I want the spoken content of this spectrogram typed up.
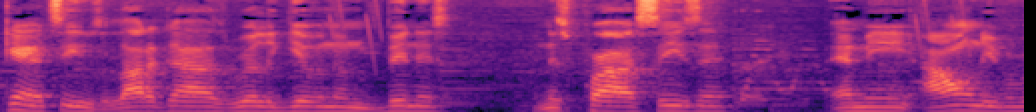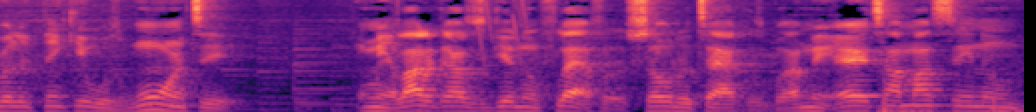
Guarantee you, was a lot of guys really giving them business in this prior season. I mean, I don't even really think it was warranted. I mean, a lot of guys was giving them flat for the shoulder tackles, but I mean, every time I seen him,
